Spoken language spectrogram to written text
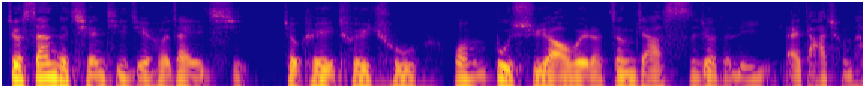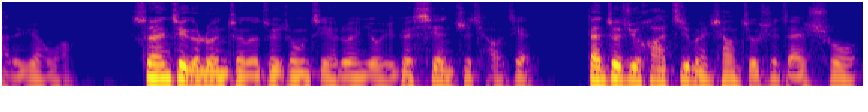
这三个前提结合在一起，就可以推出我们不需要为了增加死者的利益来达成他的愿望。虽然这个论证的最终结论有一个限制条件，但这句话基本上就是在说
